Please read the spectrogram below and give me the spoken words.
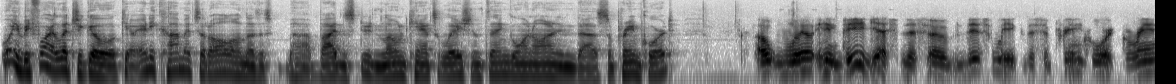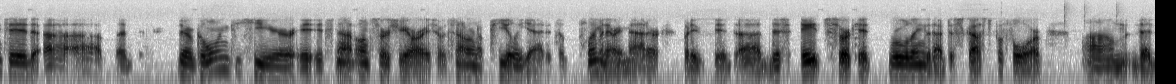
William, before I let you go, any comments at all on the uh, Biden student loan cancellation thing going on in the Supreme Court? Oh, well, indeed, yes. So this week, the Supreme Court granted, uh, uh, they're going to hear, it's not on certiorari, so it's not on appeal yet. It's a preliminary matter, but it, it, uh, this Eighth Circuit ruling that I've discussed before, um, that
